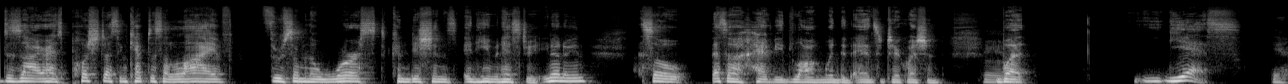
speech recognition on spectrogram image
desire has pushed us and kept us alive through some of the worst conditions in human history. You know what I mean? So that's a heavy, long-winded answer to your question. Mm. But yes. Yeah.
